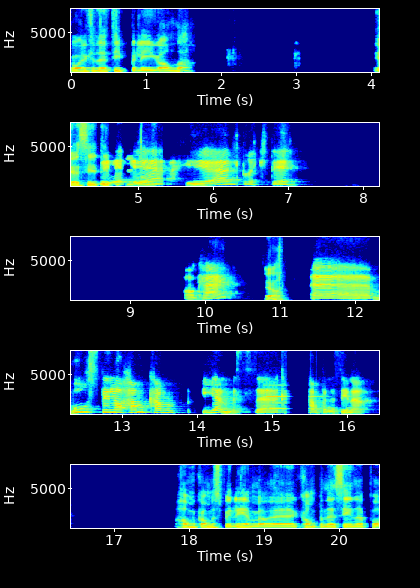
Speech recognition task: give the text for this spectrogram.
Var ikke det Tippeligaen, da? Jeg sier Det er helt riktig. OK. Ja. Eh, hvor spiller HamKam hjemmeskampene sine? HamKam spiller hjemmekampene sine på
